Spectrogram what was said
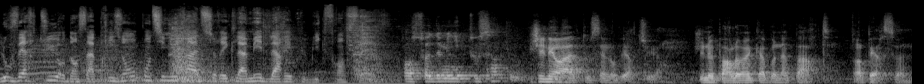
l'ouverture dans sa prison continuera de se réclamer de la République française. François-Dominique Toussaint Général Toussaint l'ouverture. Je ne parlerai qu'à Bonaparte, en personne.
